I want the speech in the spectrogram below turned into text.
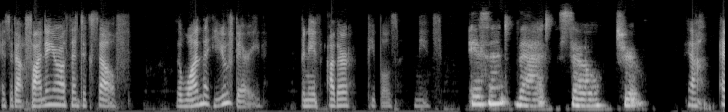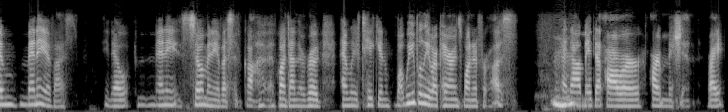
It's about finding your authentic self, the one that you've buried beneath other people's needs. Isn't that so true? Yeah. And many of us you know, many, so many of us have gone have gone down the road, and we've taken what we believe our parents wanted for us, mm-hmm. and now made that our our mission, right?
